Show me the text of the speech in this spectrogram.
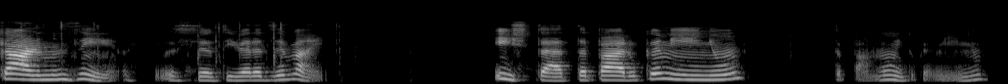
Carmenzinha. Se eu estiver a dizer bem. Isto está a tapar o caminho. Tapar muito o caminho.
